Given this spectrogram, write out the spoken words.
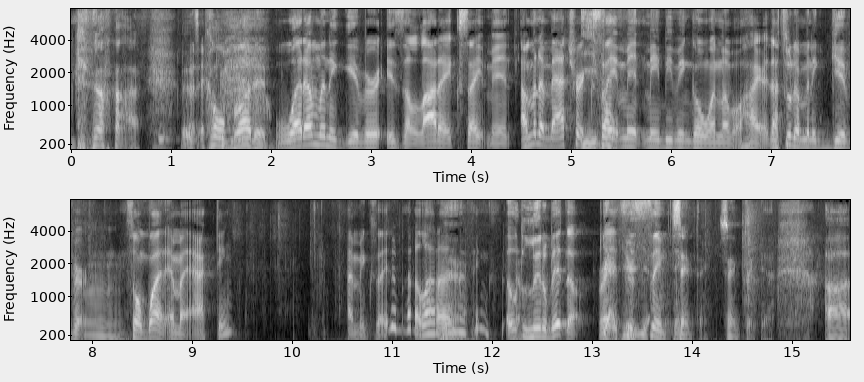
it's cold blooded. What I'm gonna give her is a lot of excitement. I'm gonna match her Evil. excitement, maybe even go one level higher. That's what I'm gonna give her. Mm. So what? Am I acting? I'm excited about a lot of other things. A little bit though, right? it's the same thing. Same thing. Same thing. Yeah. Uh,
